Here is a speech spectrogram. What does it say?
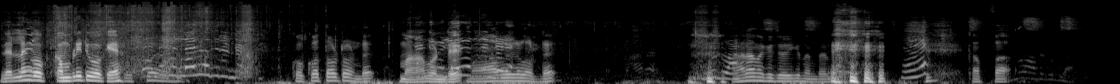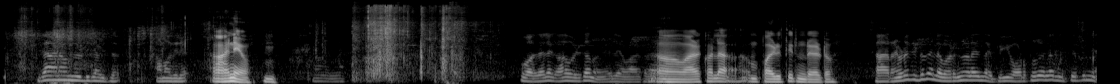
ഇതെല്ലാം കംപ്ലീറ്റ് ഓക്കെ കൊക്കോത്തോട്ടം ഉണ്ട് മാവുണ്ട്. മാവുകളുണ്ട്. ആരാന്നൊക്കെ ചോദിക്കുന്നുണ്ട്. കപ്പ. ആനയോ? ആ വാഴക്കൊല പഴുത്തിട്ടുണ്ട് കേട്ടോ. സാറിന് ഇവിടെ കിട്ടുന്നല്ലേ കുരങ്ങളെന്ന് ഇപ്പൊ ഈ ഓടത്തോടെല്ലാം കുത്തിയപ്പിഞ്ഞ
